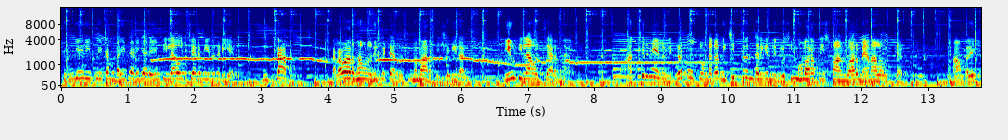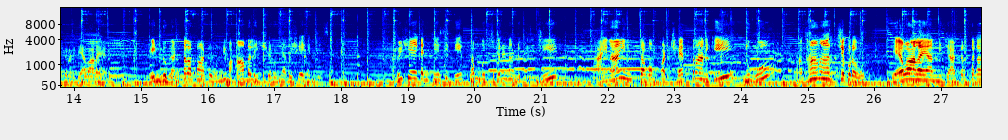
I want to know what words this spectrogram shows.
శృంగేరి పీఠం బయట అడిగారు ఏంటి ఇలా వచ్చారు మీరు? అని అడిగారు. ఇంకా తెల్లవారుధామును వదిలిపెట్టారు నృసింహభారతి శరీరాన్ని. ఏమిటి ఇలా వచ్చారన్నారు? రాత్రి నేను నిద్రపోతుండగా విచిత్రం జరిగింది. నృసింహభారతి స్వామి వారు మేనాలో వచ్చారు. మహాబలేశ్వరుడి దేవాలయానికి రెండు గంటల పాటు ఉండి మహాబలేశ్వరుణ్ణి అభిషేకం చేశారు. అభిషేకం చేసి తీర్థం పుచ్చుకొని నన్ను పిలిచి ఆయన ఇంత గొప్ప క్షేత్రానికి నువ్వు ప్రధానార్చకుడవు. దేవాలయాన్ని జాగ్రత్తగా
